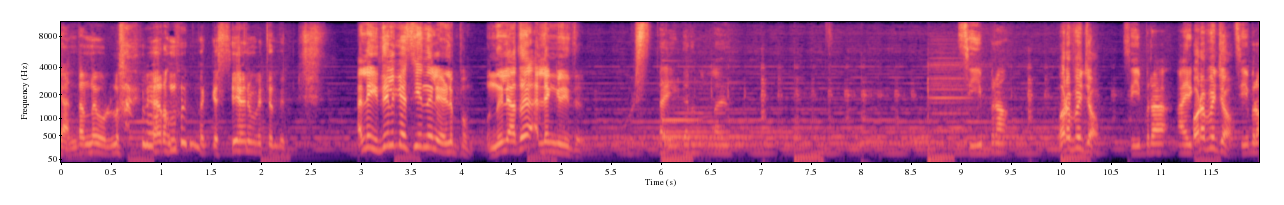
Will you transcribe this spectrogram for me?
രണ്ടെണ്ണേ ഉള്ളു. വേറെ ഒന്നും ഗസ് ചെയ്യാനും പറ്റുന്നില്ല. അല്ല ഇതിൽ ഗസ് ചെയ്യുന്നില്ല എളുപ്പം. ഒന്നില്ല അത് അല്ലെങ്കിൽ ഇത്. ടൈഗർ സീബ്ര ഉറപ്പിച്ചോ? സീബ്ര ഉറപ്പിച്ചോ? സീബ്ര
